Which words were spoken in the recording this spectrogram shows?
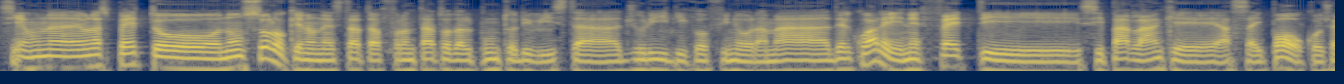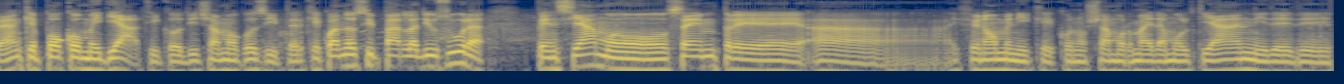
Sì, è un, un, aspetto non solo che non è stato affrontato dal punto di vista giuridico finora, ma del quale in effetti si parla anche assai poco, cioè anche poco mediatico, diciamo così, perché quando si parla di usura pensiamo sempre a, ai fenomeni che conosciamo ormai da molti anni. De, de...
